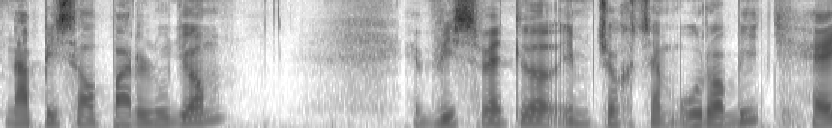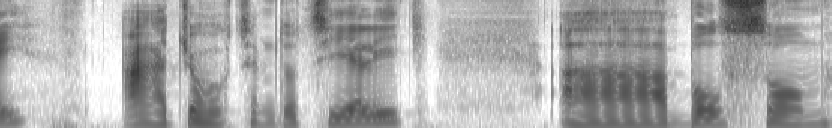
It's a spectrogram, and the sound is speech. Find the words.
napísal pár ľuďom, vysvetlil im, čo chcem urobiť, hej, a čo ho chcem docieliť a bol som,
